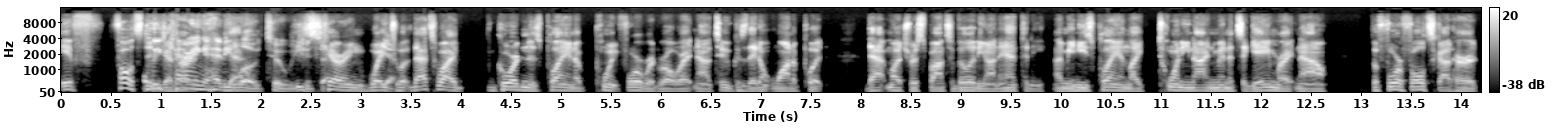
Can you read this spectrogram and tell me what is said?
if Fultz well, didn't he's carrying hurt, a heavy yeah, load too we should he's say carrying way Yeah. too. That's why Gordon is playing a point forward role right now too, because they don't want to put that much responsibility on Anthony. I mean, he's playing like 29 minutes a game right now. Before Fultz got hurt,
